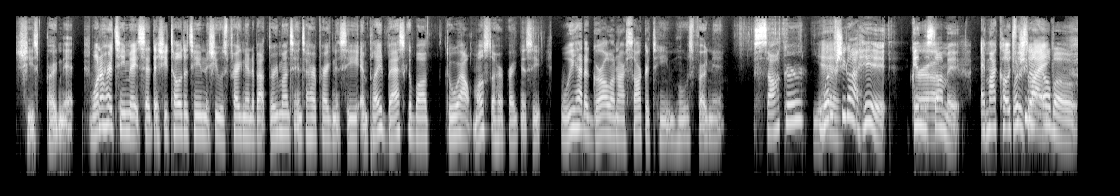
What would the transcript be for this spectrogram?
she's pregnant. One of her teammates said that she told the team that she was pregnant about three months into her pregnancy and played basketball throughout most of her pregnancy. We had a girl on our soccer team who was pregnant. Soccer? What if she got hit in the stomach? And my coach What was like, elbowed?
